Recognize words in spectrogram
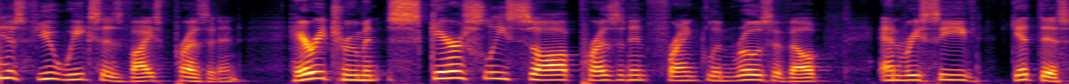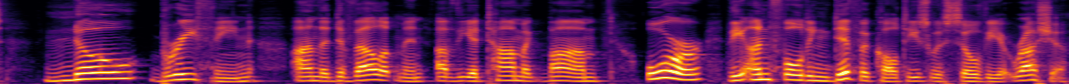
his few weeks as vice president, Harry Truman scarcely saw President Franklin Roosevelt and received, get this, no briefing on the development of the atomic bomb or the unfolding difficulties with Soviet Russia.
